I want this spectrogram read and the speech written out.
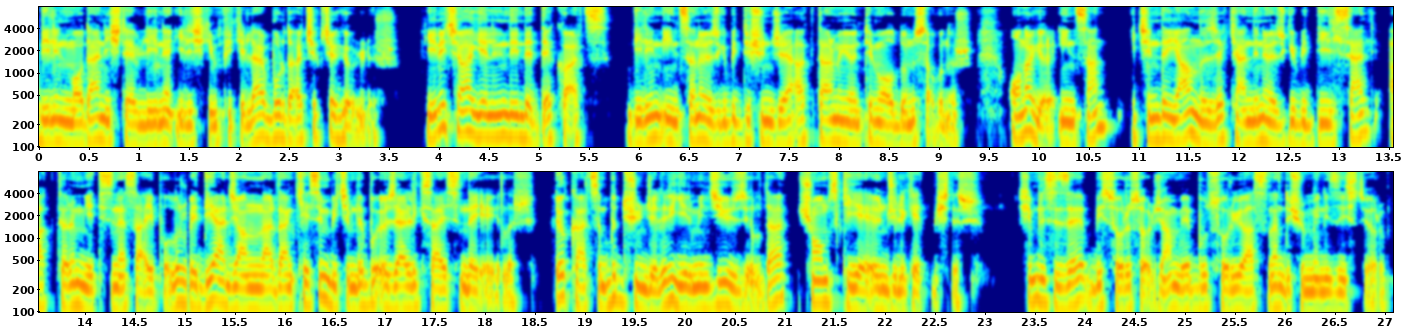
Dilin modern işlevliğine ilişkin fikirler burada açıkça görülür. Yeni çağa gelindiğinde Descartes, dilin insana özgü bir düşünce aktarma yöntemi olduğunu savunur. Ona göre insan içinde yalnızca kendine özgü bir dilsel aktarım yetisine sahip olur ve diğer canlılardan kesin biçimde bu özellik sayesinde yayılır. Descartes'in bu düşünceleri 20. yüzyılda Chomsky'ye öncülük etmiştir. Şimdi size bir soru soracağım ve bu soruyu aslında düşünmenizi istiyorum.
